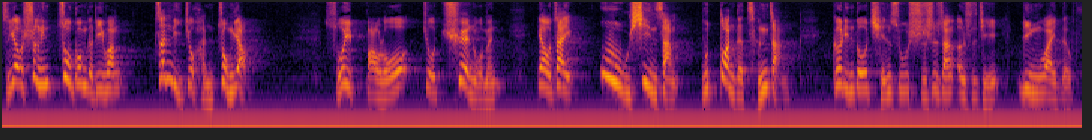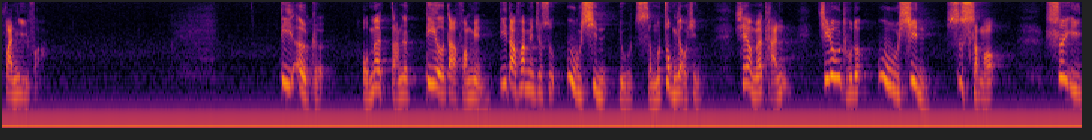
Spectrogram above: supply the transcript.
只要圣灵做工的地方，真理就很重要。所以保罗就劝我们，要在悟性上不断的成长。哥林多前书十四章二十节，另外的翻译法。第二个，我们要谈的第二大方面，第一大方面就是悟性有什么重要性。现在我们要谈基督徒的悟性是什么？是以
